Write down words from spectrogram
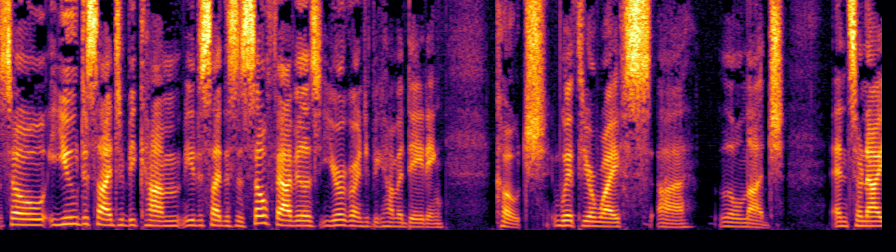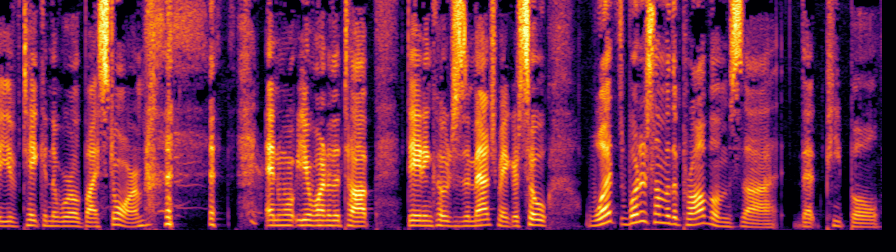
So you decide to become, you decide this is so fabulous, you're going to become a dating coach with your wife's uh, little nudge. And so now you've taken the world by storm, and you're one of the top dating coaches and matchmakers. So, what what are some of the problems uh, that people?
